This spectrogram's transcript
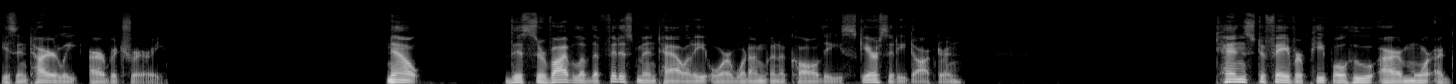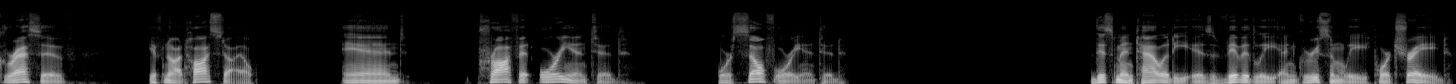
is entirely arbitrary. Now, this survival of the fittest mentality, or what I'm going to call the scarcity doctrine, tends to favor people who are more aggressive, if not hostile, and profit oriented or self oriented. This mentality is vividly and gruesomely portrayed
